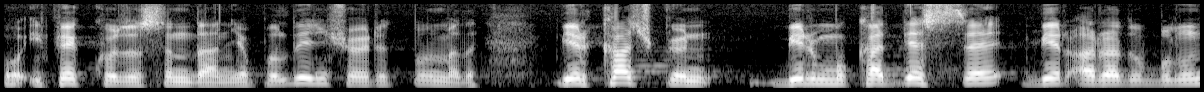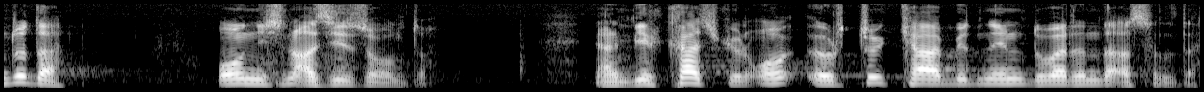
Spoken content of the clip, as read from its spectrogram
O ipek kozasından yapıldığı için şöhret bulmadı. Birkaç gün bir mukaddesse bir arada bulundu da onun için aziz oldu. Yani birkaç gün o örtü Kâbe'nin duvarında asıldı.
